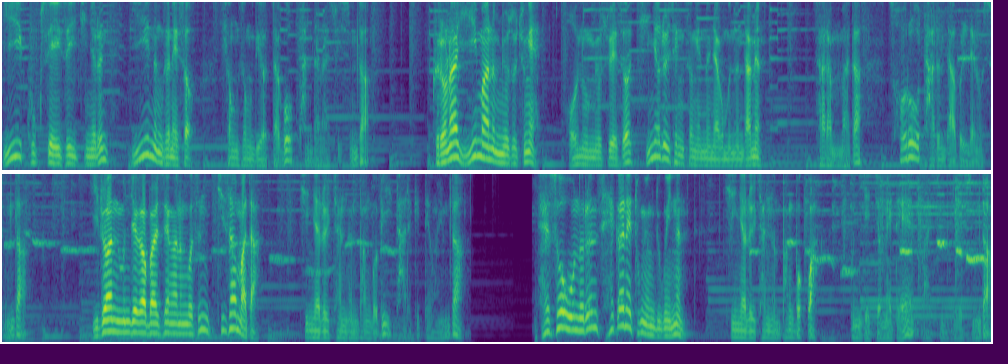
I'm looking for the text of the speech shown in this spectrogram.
이 국세에서의 진열은 이 능선에서 형성되었다고 판단할 수 있습니다. 그러나 이 많은 묘소 중에 어느 묘소에서 진열을 생성했느냐고 묻는다면 사람마다 서로 다른 답을 내놓습니다. 이러한 문제가 발생하는 것은 지사마다 진열을 찾는 방법이 다르기 때문입니다. 해서 오늘은 세간에 통용되고 있는 진열을 찾는 방법과 문제점에 대해 말씀드리겠습니다.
